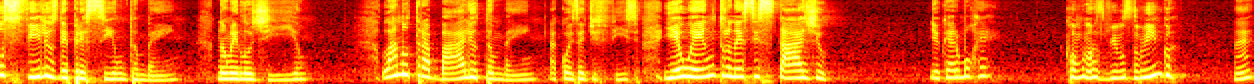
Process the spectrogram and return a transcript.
Os filhos depreciam também, não elogiam. Lá no trabalho também, a coisa é difícil. E eu entro nesse estágio e eu quero morrer. Como nós vimos domingo, né?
